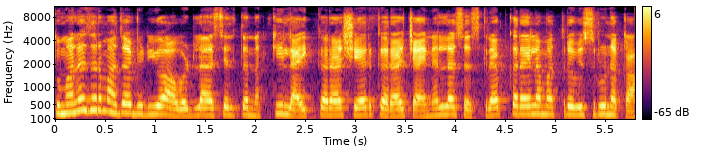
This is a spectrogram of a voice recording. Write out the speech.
तुम्हाला जर माझा व्हिडिओ आवडला असेल तर नक्की लाईक करा शेअर करा चॅनलला सबस्क्राईब करायला मात्र विसरू नका.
